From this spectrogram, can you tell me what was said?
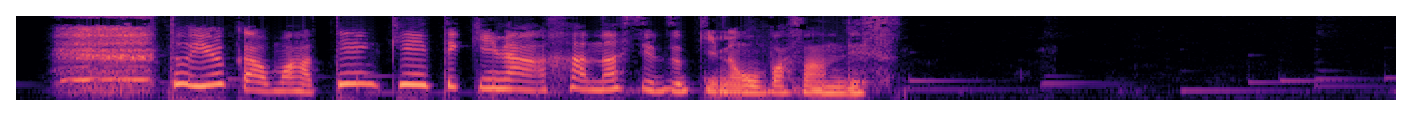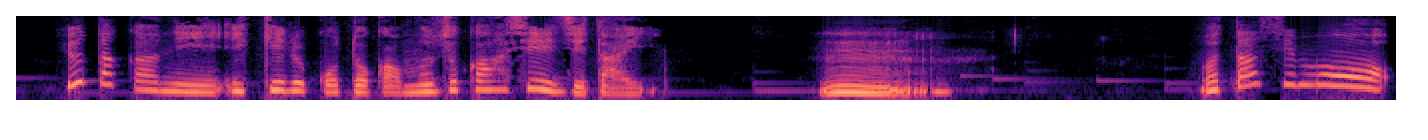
というか、まあ、典型的な話好きのおばさんです。豊かに生きることが難しい時代。うん。私も、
